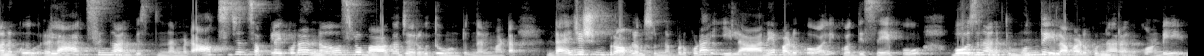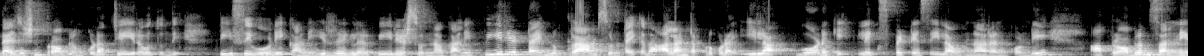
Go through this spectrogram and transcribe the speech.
మనకు రిలాక్సింగ్గా అనిపిస్తుంది అనమాట ఆక్సిజన్ సప్లై కూడా నర్వ్స్లో బాగా జరుగుతూ ఉంటుందన్నమాట. డైజెషన్ ప్రాబ్లమ్స్ ఉన్నప్పుడు కూడా ఇలానే పడుకోవాలి. కొద్దిసేపు భోజనానికి ముందు ఇలా పడుకున్నారనుకోండి డైజెషన్ ప్రాబ్లం కూడా క్లియర్ అవుతుంది. పీసీఓడి కానీ ఇర్రెగ్యులర్ పీరియడ్స్ ఉన్నా కానీ పీరియడ్ టైంలో క్రామ్స్ ఉంటాయి కదా అలాంటప్పుడు కూడా ఇలా గోడకి లెగ్స్ పెట్టేసి ఇలా ఉన్నారనుకోండి ఆ ప్రాబ్లమ్స్ అన్నీ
